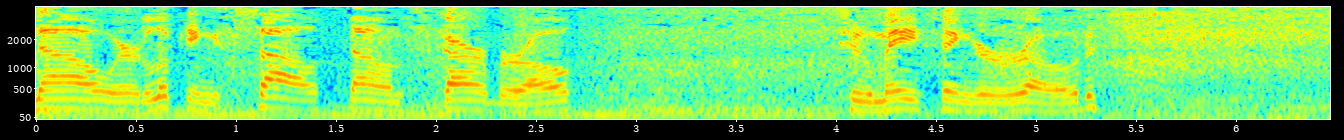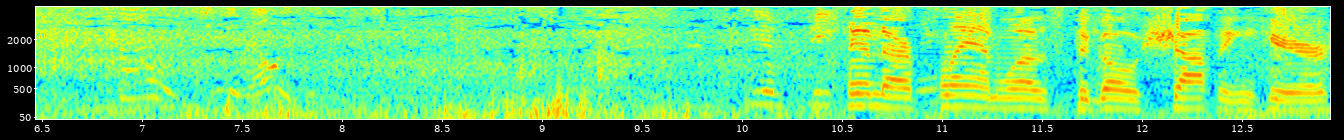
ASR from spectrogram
Now we're looking south down Scarborough to Mayfinger Road. And our plan was to go shopping here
